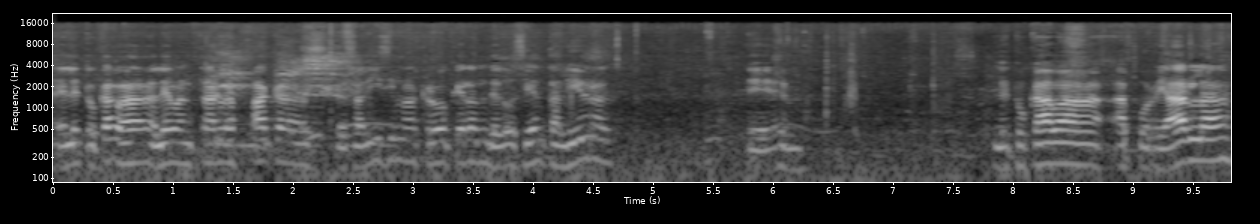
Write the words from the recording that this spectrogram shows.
A él le tocaba levantar las pacas pesadísimas, creo que eran de 200 libras. Eh, le tocaba aporrearla,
